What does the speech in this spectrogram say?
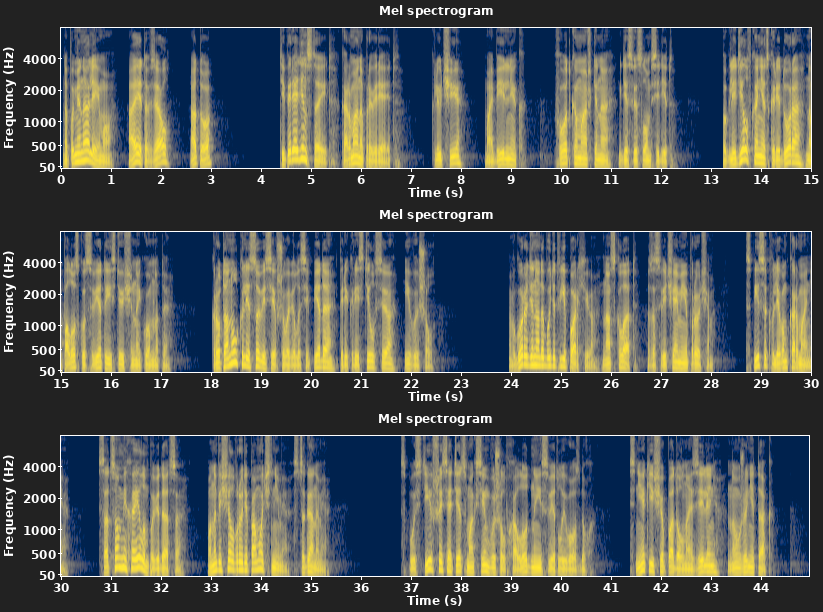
Напоминали ему, а это взял, а то. Теперь один стоит, карманы проверяет. Ключи, мобильник, фотка Машкина, где с веслом сидит. Поглядел в конец коридора на полоску света из тещиной комнаты. Крутанул колесо висевшего велосипеда, перекрестил все и вышел. В городе надо будет в епархию, на склад, за свечами и прочим. Список в левом кармане. С отцом Михаилом повидаться. Он обещал вроде помочь с ними, с цыганами. Спустившись, отец Максим вышел в холодный и светлый воздух. Снег еще падал на зелень, но уже не так.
